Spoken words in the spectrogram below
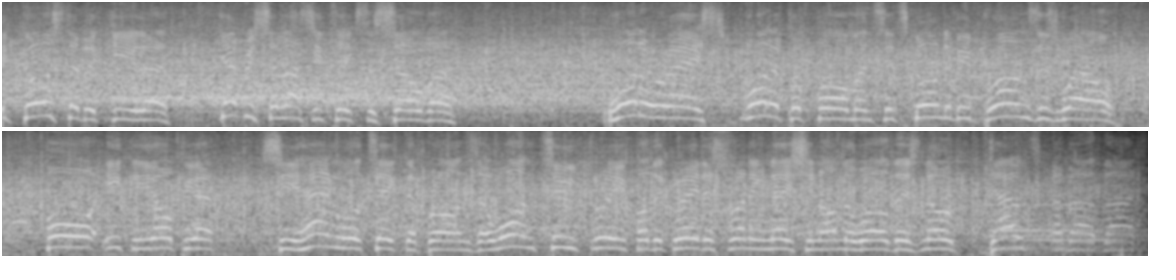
It goes to Bekele. Gebrselassie takes the silver. What a race. What a performance. It's going to be bronze as well for Ethiopia. Sihine will take the bronze. A one, two, three for the greatest running nation on the world. There's no doubt about that.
